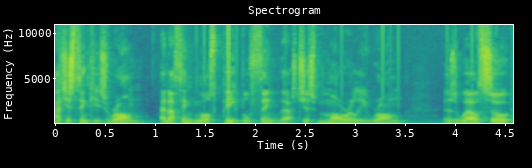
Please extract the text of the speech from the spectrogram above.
I just think is wrong. And I think most people think that's just morally wrong as well. So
